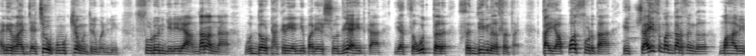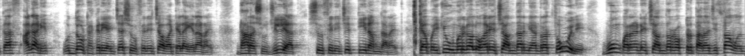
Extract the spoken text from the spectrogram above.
आणि राज्याचे उपमुख्यमंत्री बनले. सोडून गेलेल्या आमदारांना उद्धव ठाकरे यांनी पर्याय शोधले आहेत का? याचं उत्तर संदिग्ध असंच आहे. काही अपवाद सोडता हे चाळीस मतदारसंघ महाविकास आघाडीत उद्धव ठाकरे यांच्या शिवसेनेच्या वाट्याला येणार आहेत. धाराशिव जिल्ह्यात शिवसेनेचे तीन आमदार आहेत. त्यापैकी उमरगा लोहार याचे आमदार ज्ञानराज चौगुले भूम परांड्याचे आमदार डॉक्टर तानाजी सावंत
